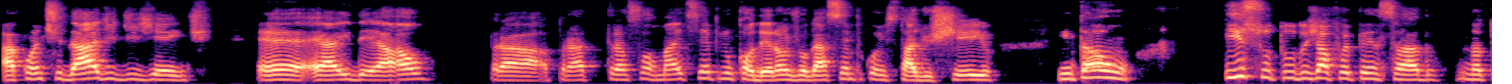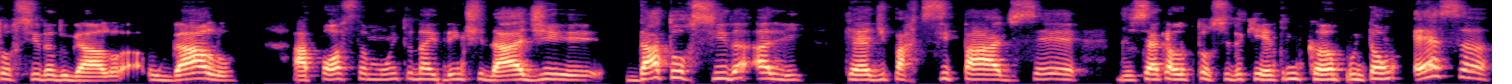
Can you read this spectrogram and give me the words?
a quantidade de gente é, é a ideal para transformar sempre no caldeirão, jogar sempre com o estádio cheio. Então, isso tudo já foi pensado na torcida do Galo. O Galo aposta muito na identidade da torcida ali, que é de participar, de ser de ser aquela torcida que entra em campo. Então, essa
